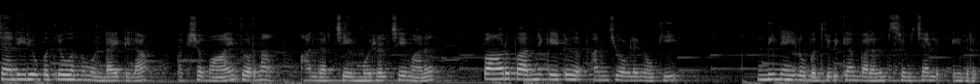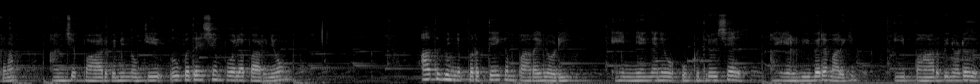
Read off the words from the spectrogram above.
ശരീരോപദ്രവമൊന്നും ഉണ്ടായിട്ടില്ല. പക്ഷെ വായി തുറന്ന അലർച്ചയും മുരൾച്ചയുമാണ്. പാറു പറഞ്ഞു കേട്ട് അഞ്ചു അവളെ നോക്കി. നിന്നെ അയാൾ ഉപദ്രവിക്കാൻ പലതും ശ്രമിച്ചാൽ എതിർക്കണം. അഞ്ചു പാർവിനെ നോക്കി ഉപദേശം പോലെ പറഞ്ഞു. അത് പിന്നെ പ്രത്യേകം പറയുന്നോടി എന്നെ അങ്ങനെ ഉപദ്രവിച്ചാൽ അയാൾ വിവരമറിയും ഈ പാർവിനോട്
